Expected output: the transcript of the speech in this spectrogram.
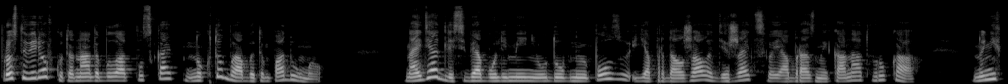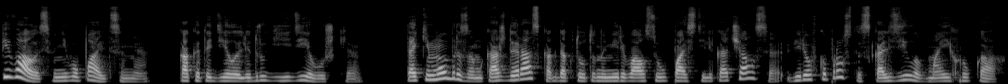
Просто веревку-то надо было отпускать, но кто бы об этом подумал? Найдя для себя более-менее удобную позу, я продолжала держать своеобразный канат в руках, но не впивалась в него пальцами, как это делали другие девушки. Таким образом, каждый раз, когда кто-то намеревался упасть или качался, веревка просто скользила в моих руках.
